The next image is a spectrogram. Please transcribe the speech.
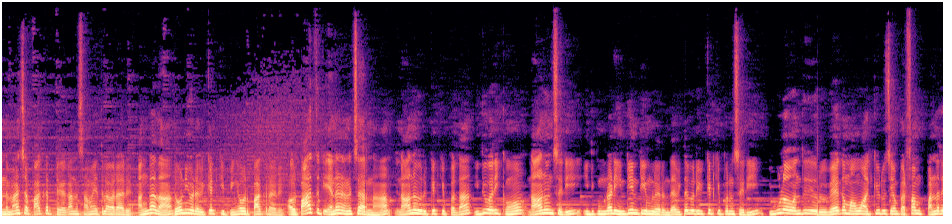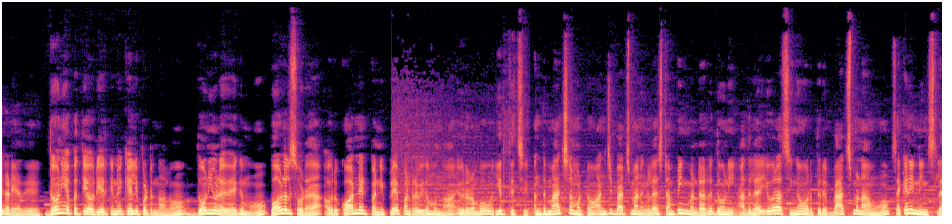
அந்த மேட்சை பாக்குறதுக்காக அந்த சமயத்துல வராரு. அங்கதான் தோனியோட விக்கெட் கீப்பிங்க அவர் பாக்குறாரு. அவர் பார்த்துட்டு என்ன நினைச்சாருன்னா நானும் ஒரு விக்கெட் கீப்பர் தான். இது வரைக்கும் நானும் சரி இதுக்கு முன்னாடி இந்தியன் டீம்ல இருந்த ஒரு விக்கெட் கீப்பரும் சரி இவ்வளவு வந்து ஒரு வேகமாவும் அக்யூரஸியாவும் பெர்ஃபார்ம் பண்ணது கிடையாது. தோனியை பத்தி அவர் ஏற்கனவே கேள்விப்பட்டிருந்தாலும் தோனியோட வேகமும் பவுலர்ஸோட அவர் கோஆர்டினேட் பண்ணி ப்ளே பண்ற விதமும் தான் இவரை ரொம்பவும் ஈர்த்துச்சு. அந்த மேட்ச்ல மட்டும் அஞ்சு பேட்ஸ்மேனுங்களை ஸ்டம்பிங் பண்றாரு தோனி. அதுல யுவராஜ் சிங்கும் ஒருத்தர் பேட்ஸ்மேனாகவும் செகண்ட் இன்னிங்ஸ்ல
